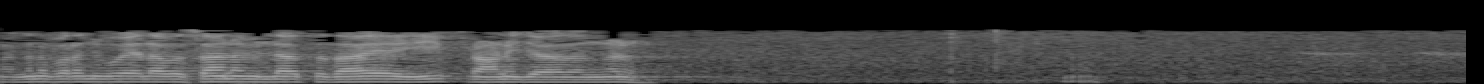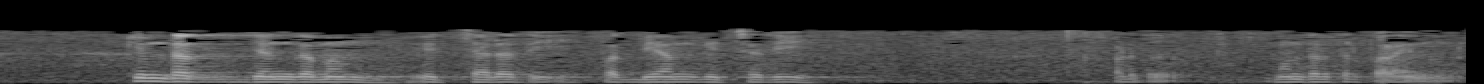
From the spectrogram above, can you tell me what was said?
അങ്ങനെ പറഞ്ഞു പോയാൽ അവസാനമില്ലാത്തതായ ഈ പ്രാണിജാതങ്ങൾ. കിം തജ്ജംഗമം ചലതി പദ്ഭ്യാം ഗച്ഛതി. അടുത്ത് മന്ത്രത്തിൽ പറയുന്നുണ്ട്.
